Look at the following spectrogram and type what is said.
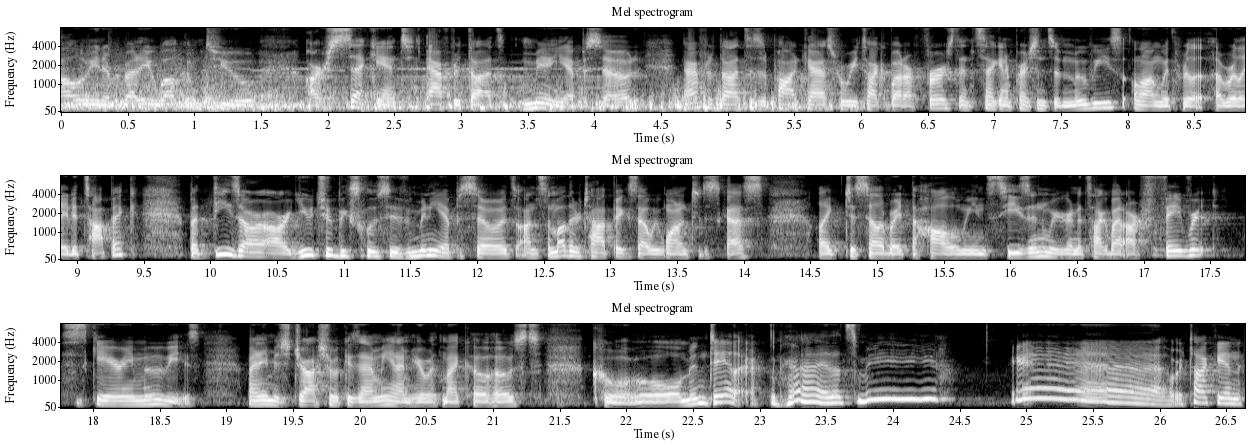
Halloween, everybody. Welcome to our second Afterthoughts mini episode. Afterthoughts is a podcast where we talk about our first and second impressions of movies along with a related topic. But these are our YouTube exclusive mini episodes on some other topics that we wanted to discuss, like to celebrate the Halloween season. We're going to talk about our favorite scary movies. My name is Joshua Kazemi, and I'm here with my co host, Coleman Taylor. Hi, that's me. Yeah, we're talking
